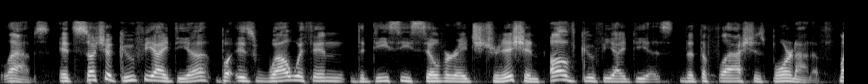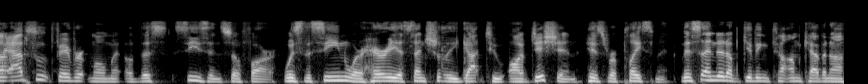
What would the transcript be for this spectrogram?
Labs. It's such a goofy idea, but is well within the DC Silver Age tradition of goofy ideas that The Flash is born out of. My absolute favorite moment of this season so far was the scene where Harry essentially got to audition his replacement. This ended up giving Tom Cavanagh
